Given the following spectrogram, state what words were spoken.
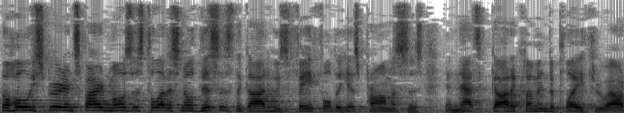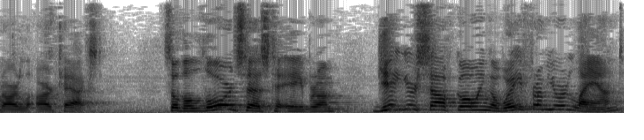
the Holy Spirit inspired Moses to let us know this this is the God who's faithful to his promises. And that's got to come into play throughout our, our text. So the Lord says to Abram, Get yourself going away from your land,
